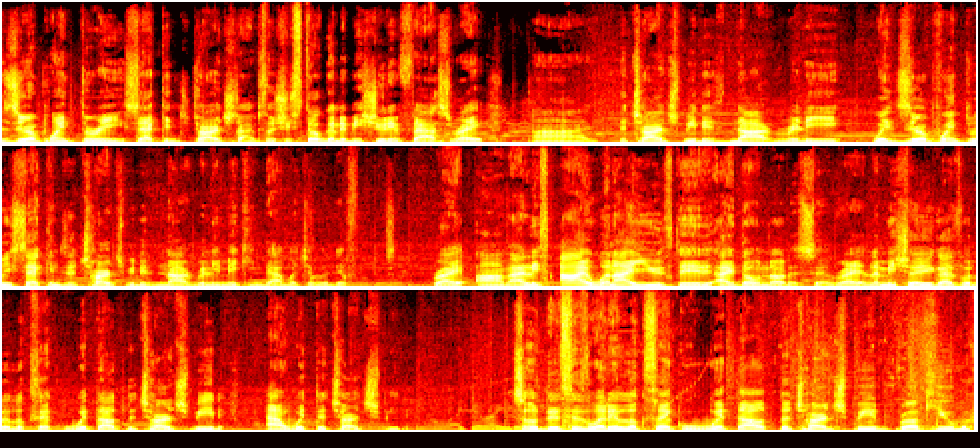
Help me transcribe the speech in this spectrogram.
0.3 seconds charge time so she's still going to be shooting fast right? Uh the charge speed is not really with 0.3 seconds the charge speed is not really making that much of a difference right? Um at least i when i used it i don't notice it right? Let me show you guys what it looks like without the charge speed and with the charge speed. So this is what it looks like without the charge speed uh, cube.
